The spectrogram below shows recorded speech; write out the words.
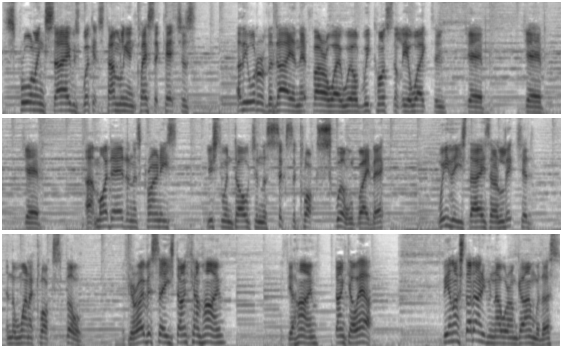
sprawling saves, wickets tumbling, and classic catches are the order of the day in that faraway world, we constantly awake to jab, jab, jab. Uh, my dad and his cronies used to indulge in the six o'clock swill way back. We these days are lectured in the one o'clock spill. If you're overseas, don't come home. If you're home, don't go out. To be honest, I don't even know where I'm going with this.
